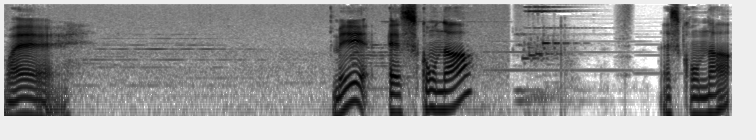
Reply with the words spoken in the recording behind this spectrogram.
Ouais. Mais est-ce qu'on a... Est-ce qu'on a...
